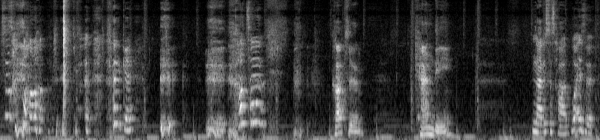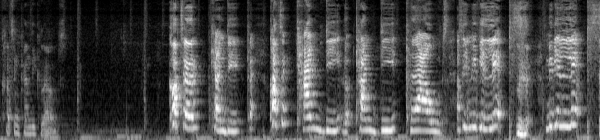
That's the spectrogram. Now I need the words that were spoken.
this is hard. okay. Cotton. Cotton. Candy. Nah, this is hard. What is it? Cotton candy clouds. Cotton candy. Cl- cotton candy. Look, candy clouds. I you move your lips. move your lips.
